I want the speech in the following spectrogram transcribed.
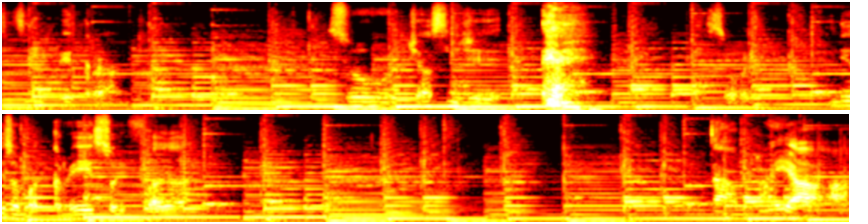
lines background uh, so just sorry. Ndizoba gray soyifaka naphaya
